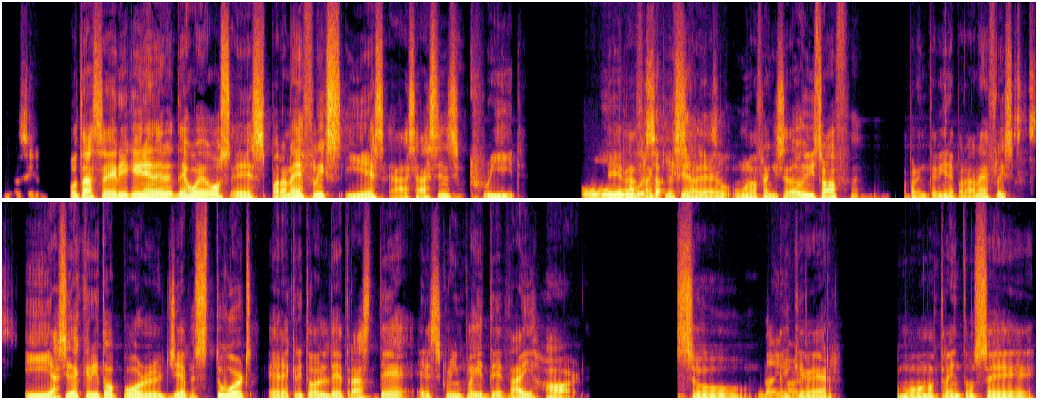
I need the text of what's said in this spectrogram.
debo decir. Otra serie que viene de, de juegos es para Netflix y es Assassin's Creed. de la Uh, esa- de una franquicia de Ubisoft. Aparentemente viene para Netflix. Y ha sido escrito por Jeff Stewart, el escritor detrás del el screenplay de Die Hard. So, Die hay Hard. que ver cómo nos trae entonces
